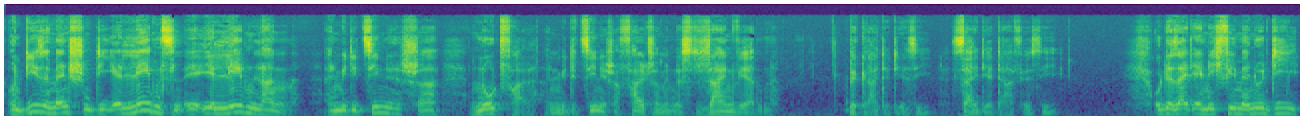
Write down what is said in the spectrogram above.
Und diese Menschen, die ihr, Lebens, ihr Leben lang ein medizinischer Notfall, ein medizinischer Fall zumindest sein werden, begleitet ihr sie? Seid ihr da für sie? Oder seid ihr nicht vielmehr nur die,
